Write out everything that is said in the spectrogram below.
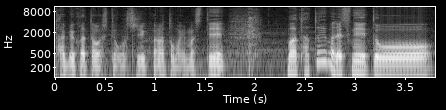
食べ方をしてほしいかなと思いまして、まあ、例えばですね、えっと、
